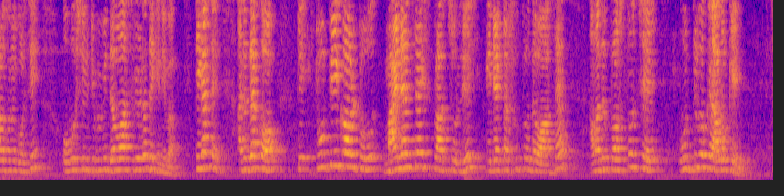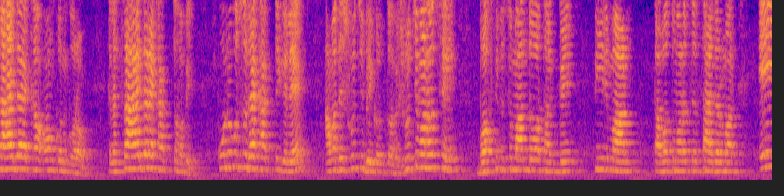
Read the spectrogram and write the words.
আলোচনা করছি। অবশ্যই ইউটিউবে দেওয়া আছে, ভিডিওটা দেখে নিবা। ঠিক আছে? আচ্ছা দেখো two p equal to minus x plus চল্লিশ, এটা একটা সূত্র দেওয়া আছে। আমাদের প্রশ্ন হচ্ছে, উদ্দীপকের আলোকে চাহিদা রেখা অঙ্কন করো। তাহলে চাহিদা রেখা আঁকতে হবে। কোনো কিছু রেখা আঁকতে গেলে আমাদের সূচি বের করতে হবে। সূচি মান হচ্ছে বক্সে কিছু মান দেওয়া থাকবে পির মান, তারপর তোমার হচ্ছে চাহিদার মান। এই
